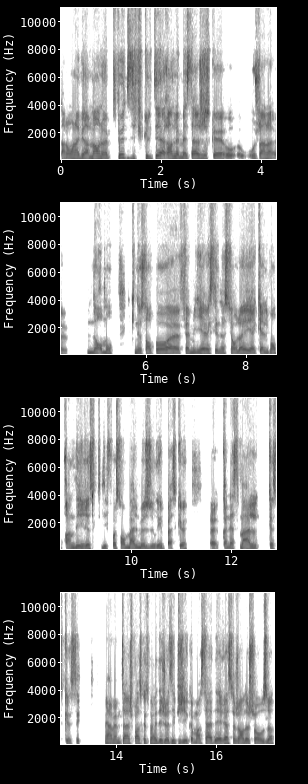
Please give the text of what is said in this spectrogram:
dans mon environnement, on a un peu de difficulté à rendre le message jusqu'aux aux gens euh, normaux qui ne sont pas euh, familiers avec ces notions-là et à ils vont prendre des risques qui, des fois, sont mal mesurés parce que euh, connaissent mal qu'est-ce que c'est. Mais en même temps, je pense que tu m'avais déjà dit, puis j'ai commencé à adhérer à ce genre de choses-là.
